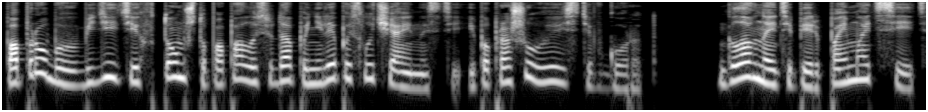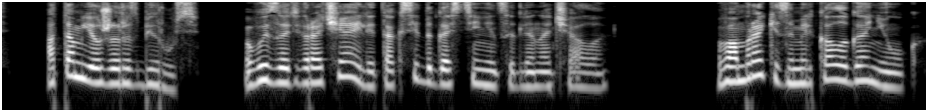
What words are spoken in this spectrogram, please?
Попробую убедить их в том, что попала сюда по нелепой случайности, и попрошу вывести в город. Главное теперь поймать сеть, а там я уже разберусь. Вызвать врача или такси до гостиницы для начала. Во мраке замелькал огонек,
